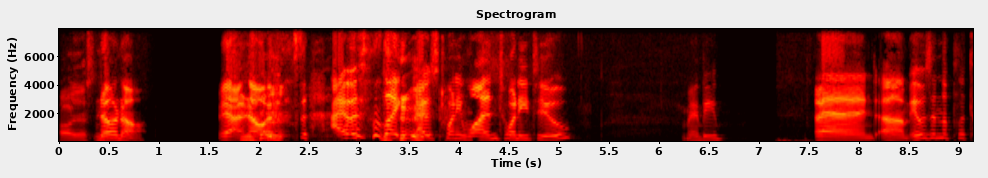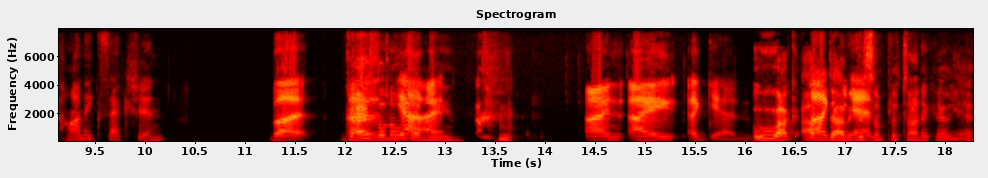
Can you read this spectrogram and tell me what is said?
Oh, that's no, dumb. no, yeah, no. was- I was like, I was 21, 22, maybe, and um, it was in the platonic section, but Guys uh, don't know yeah, what that I- means. I, I again. Ooh, I, I'm down to get some platonic. Hell yeah.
